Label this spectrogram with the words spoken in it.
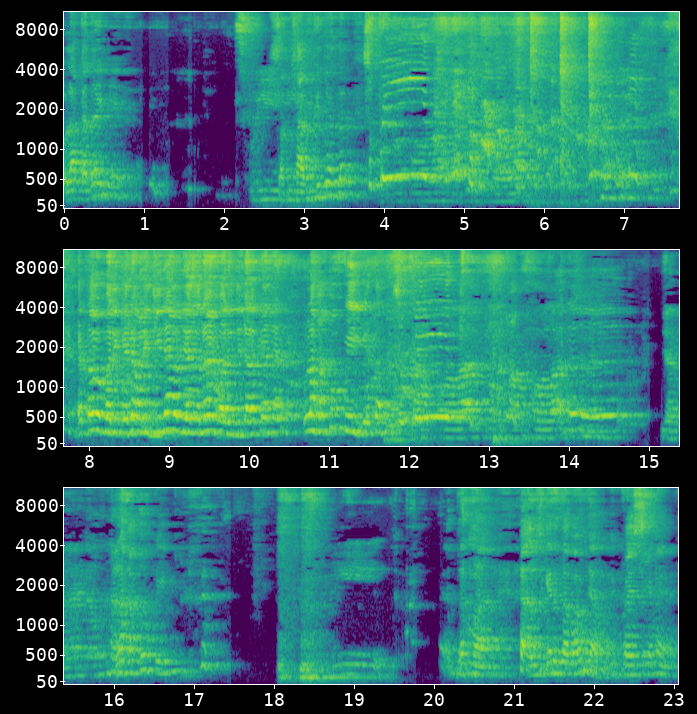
Ulah ka dengar Sam gitu atau sprint. Mah balik kena original biasanya original kan ulah ka kuping gitu. Sprint. Ulah ka kuping. Eta mah harus kena tamamnya press kena.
